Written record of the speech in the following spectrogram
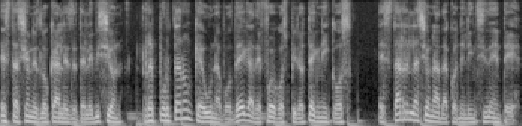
Estaciones locales de televisión reportaron que una bodega de fuegos pirotécnicos está relacionada con el incidente.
